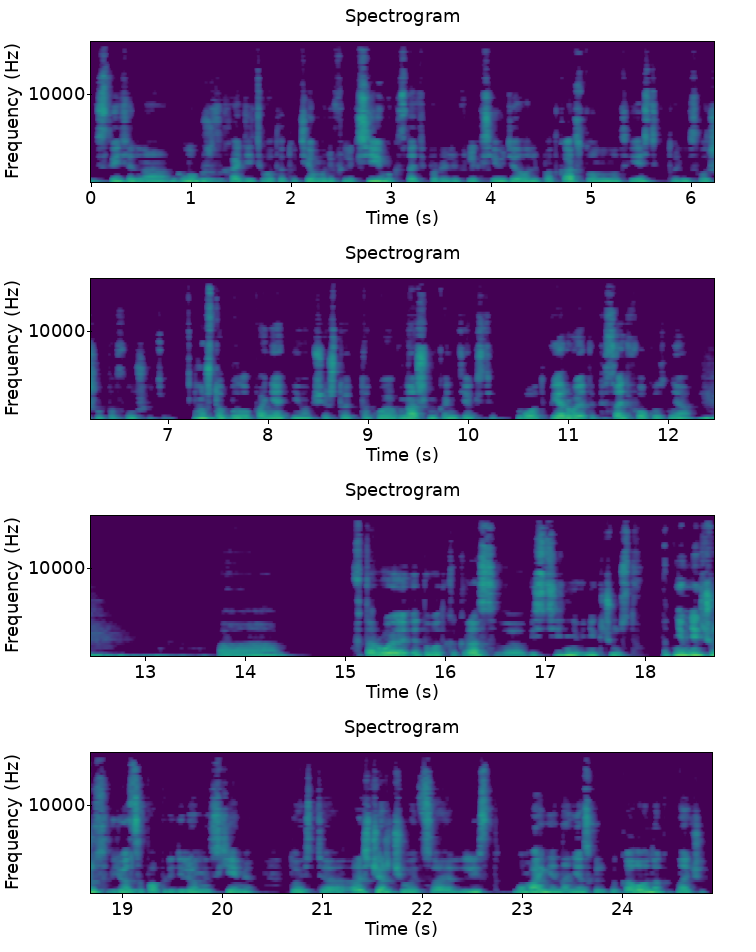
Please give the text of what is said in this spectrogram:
действительно глубже заходить в вот эту тему рефлексии. Мы, кстати, про рефлексию делали подкаст, он у нас есть. Кто не слышал, послушайте. Ну, чтобы было понятнее вообще, что это такое в нашем контексте. Вот. Первое – это писать фокус дня. А, второе – это вот как раз э, вести дневник чувств. Дневник чувств ведется по определенной схеме. То есть э, расчерчивается лист бумаги на несколько колонок. Значит,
